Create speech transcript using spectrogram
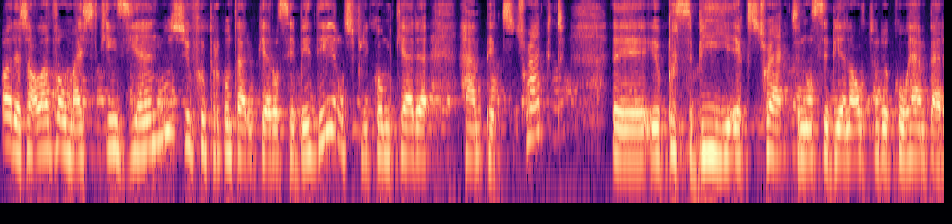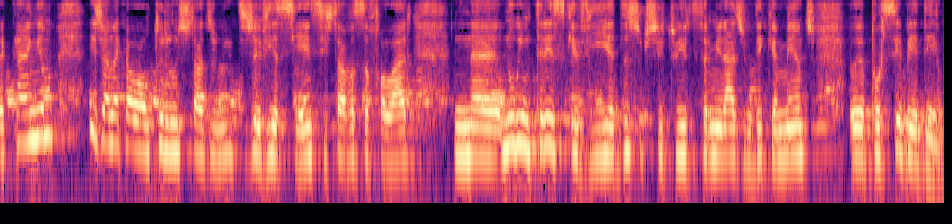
Ora, já lá vão mais de 15 anos, eu fui perguntar o que era o CBD, ele explicou-me que era hemp extract, eu percebi extract, não sabia na altura que o hemp era cânhamo e já naquela altura nos Estados Unidos já havia ciência e estava-se a falar na, no interesse que havia de substituir determinados medicamentos por CBD.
